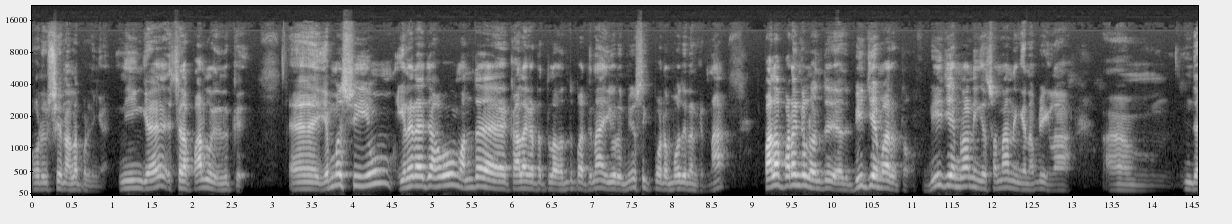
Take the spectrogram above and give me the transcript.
ஒரு விஷயம் நல்லா பண்ணுங்க நீங்கள் சில பாடல்கள் இருக்குது எம்எஸ்சியும் இளையராஜாவும் வந்த காலகட்டத்தில் வந்து பார்த்தீங்கன்னா இவர் மியூசிக் போடும்போது என்னன்னு கேட்டிங்கன்னா பல படங்கள் வந்து அது பிஜிஎம்மாக இருக்கட்டும். பிஜிஎம்லாம் நீங்கள் சொன்னால் நீங்கள் நம்புவீங்களா? இந்த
